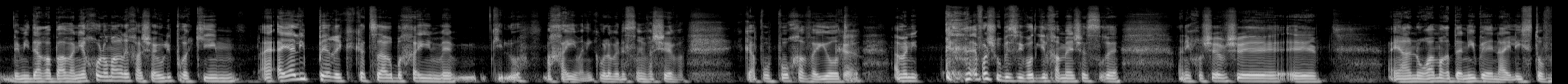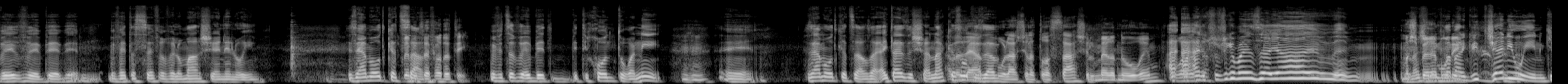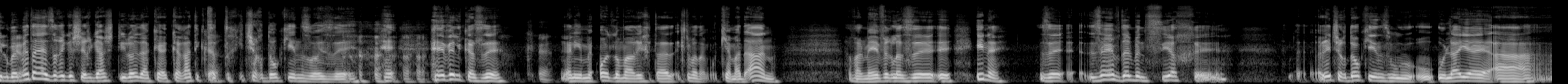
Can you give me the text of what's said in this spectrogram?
במידה רבה, ואני יכול לומר לך שהיו לי פרקים, היה לי פרק קצר בחיים, כאילו, בחיים, אני כולה בן 27, אפרופו חוויות, כן. אבל אני, איפשהו בסביבות גיל 15, אני חושב שהיה נורא מרדני בעיניי להסתובב ב- בבית הספר ולומר שאין אלוהים. זה היה מאוד קצר. בבית ספר דתי. בבית ספר, בתיכון תורני, מהמם. אה, זה היה מאוד קצר, זה- הייתה איזה שנה אבל כזאת, וזה היה פעולה של התרסה, של מרד נעורים? את אני? חושב שגם זה היה... אה, שנקרא אמוני. באנגלית genuine, כאילו כן. באמת היה איזה רגע שהרגשתי, לא יודע, קראתי כן. קצת ריצ'רד דוקינס או איזה הבל כזה. כן. אני מאוד לא מעריך את ה... כמדען, אבל מעבר לזה, אה, הנה, זה ההבדל בין שיח... אה, ריצ'רד דוקינס הוא אולי אה,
